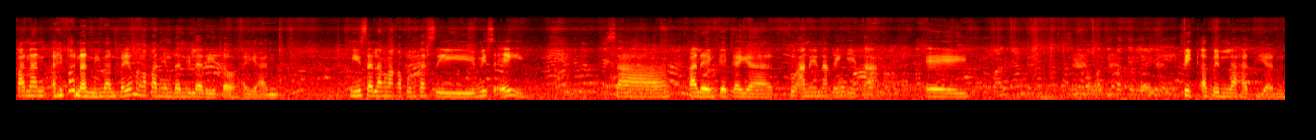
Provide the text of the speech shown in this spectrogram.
panan ay pananiman ba yung mga paninda nila rito. Ayan. Minsan lang makapunta si Miss A sa palengke kaya kung ano yung nakikita eh pick upin lahat yan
